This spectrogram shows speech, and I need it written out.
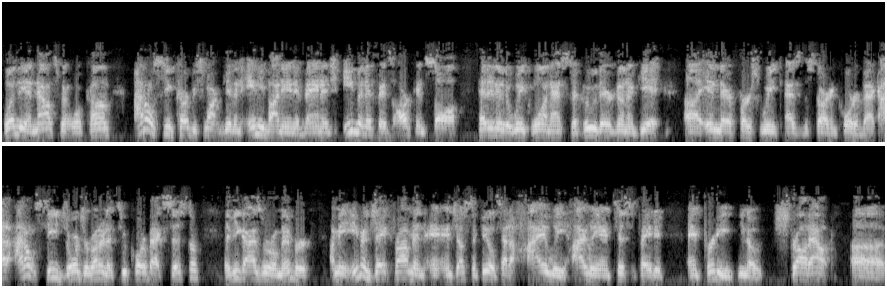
when the announcement will come, I don't see Kirby Smart giving anybody an advantage, even if it's Arkansas heading into week one as to who they're going to get uh, in their first week as the starting quarterback. I, I don't see Georgia running a two quarterback system. If you guys will remember, I mean, even Jake Fromm and, and Justin Fields had a highly, highly anticipated and pretty, you know, strawed out uh,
